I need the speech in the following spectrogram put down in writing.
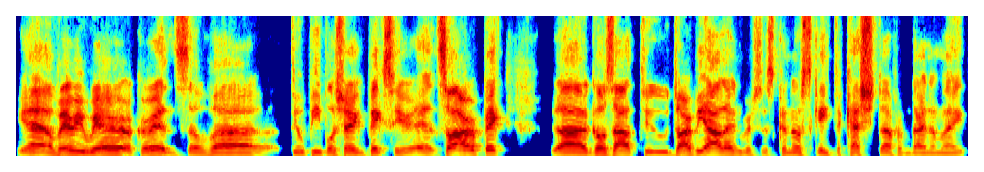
Yeah, a very rare occurrence of uh two people sharing picks here. So our pick uh goes out to Darby Allin versus Konosuke Takeshita from Dynamite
